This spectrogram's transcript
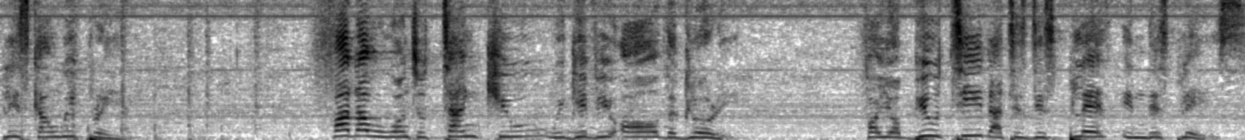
Please, can we pray? Father, we want to thank you. We give you all the glory for your beauty that is displayed in this place.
